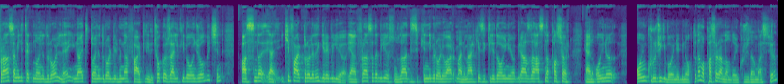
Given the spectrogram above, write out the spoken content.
Fransa milli takımında oynadığı rolle United'da oynadığı rol birbirinden farklıydı. Çok özellikli bir oyuncu olduğu için aslında yani iki farklı role de girebiliyor. Yani Fransa'da biliyorsunuz daha disiplinli bir rolü var. Yani merkez ikili oynuyor. Biraz daha aslında pasör. Yani oyunu oyun kurucu gibi oynuyor bir noktada ama pasör anlamda oyun kurucudan bahsediyorum.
